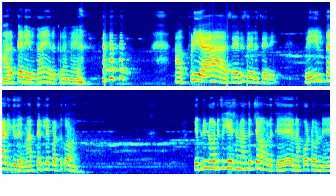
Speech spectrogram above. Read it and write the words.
மரத்தடியில் தான் இருக்கிறோமே. அப்படியா? சரி சரி சரி. வெயில் தான் அடிக்குது. மரத்தடியிலே படுத்துக்கோங்க எப்படி நோட்டிஃபிகேஷன் வந்துடுச்சா உங்களுக்கு? நான் போட்ட உடனே.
